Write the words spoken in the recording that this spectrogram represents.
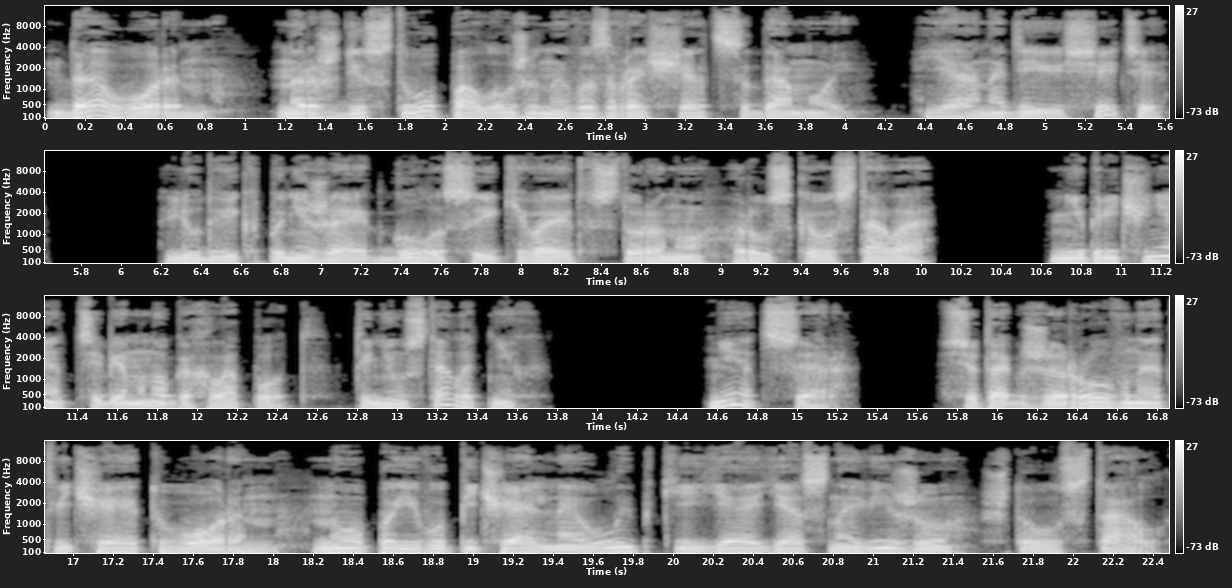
«Да, Уоррен, на Рождество положено возвращаться домой. Я надеюсь, эти...» Людвиг понижает голос и кивает в сторону русского стола. «Не причинят тебе много хлопот. Ты не устал от них?» «Нет, сэр». Все так же ровно отвечает Уоррен, но по его печальной улыбке я ясно вижу, что устал.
